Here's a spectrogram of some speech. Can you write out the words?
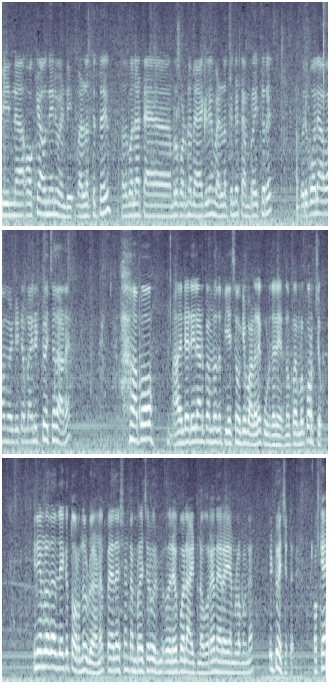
പിന്നെ ഓക്കെ ആവുന്നതിന് വേണ്ടി. വെള്ളത്തിന്റെയും അതുപോലെ ആ നമ്മൾ കൊടുക്കുന്ന ബാഗിലെയും വെള്ളത്തിന്റെ ടെമ്പറേച്ചർ ഒരുപോലെ ആവാൻ വേണ്ടിയിട്ട് നമ്മൾ അതിലിട്ട് വെച്ചതാണ്. അപ്പോൾ അതിന്റെ ഇടയിലാണ് ഇപ്പോൾ നമ്മളത് പി എച്ച് നോക്കി വളരെ കൂടുതലായിരുന്നു. അപ്പോൾ നമ്മൾ കുറച്ചു. ഇനി നമ്മളത് അതിലേക്ക് തുറന്നു വിടുകയാണ്. ഇപ്പോൾ ഏകദേശം ടെമ്പറേച്ചർ ഒരു ഒരേപോലെ ആയിട്ടുണ്ടാവും. കുറേ നേരമായി നമ്മൾ അങ്ങനെ ഇട്ട് വെച്ചിട്ട്. ഓക്കെ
